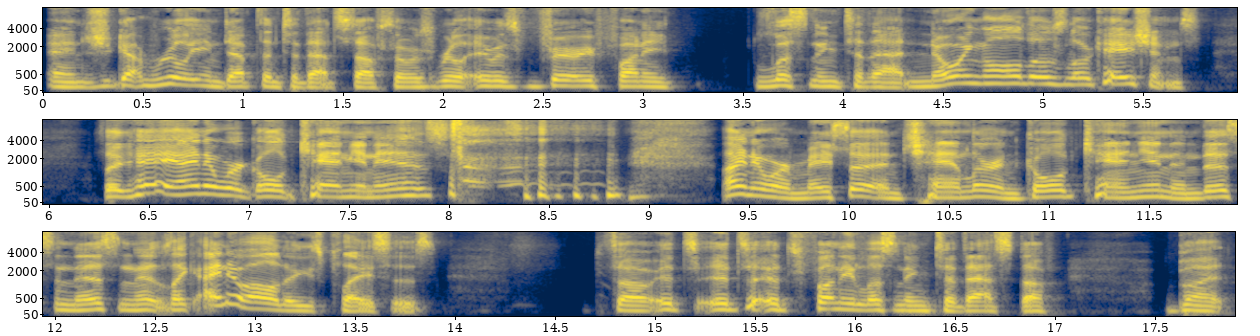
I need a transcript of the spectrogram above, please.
And she got really in depth into that stuff. So it was really it was very funny listening to that knowing all those locations like hey i know where gold canyon is I know where Mesa and Chandler and Gold Canyon and this and this and it's like I know all these places. So it's it's it's funny listening to that stuff, but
